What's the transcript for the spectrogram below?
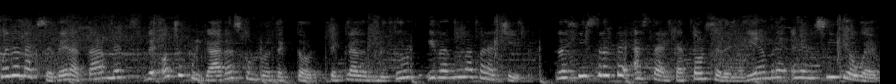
puedan acceder a tablets de 8 pulgadas con protector, teclado Bluetooth y ranura para chip. Regístrate hasta el 14 de noviembre en el sitio web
